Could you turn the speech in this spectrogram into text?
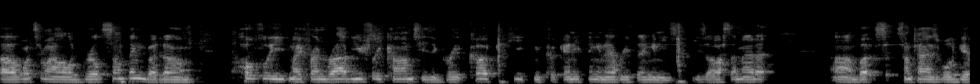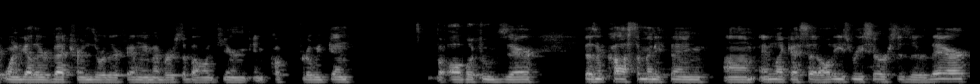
Uh, once in a while, I'll grill something, but um, hopefully, my friend Rob usually comes. He's a great cook. He can cook anything and everything, and he's he's awesome at it. Um, but sometimes we'll get one of the other veterans or their family members to volunteer and, and cook for the weekend. But all the food's there. Doesn't cost them anything. Um, and like I said, all these resources are there.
